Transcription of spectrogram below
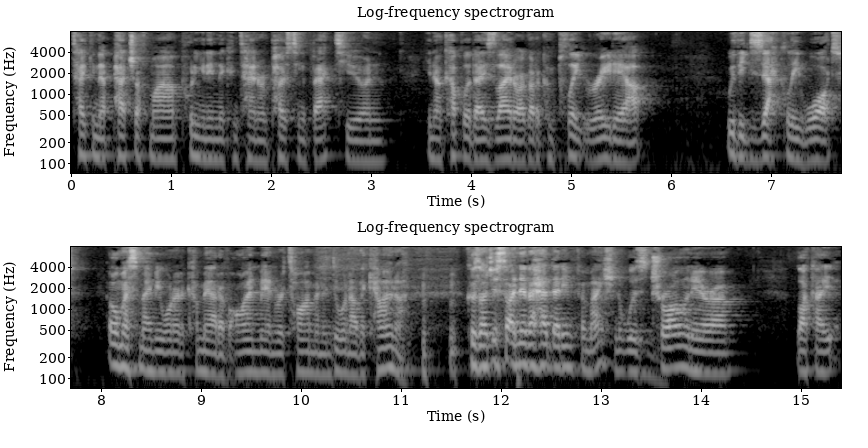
taking that patch off my arm, putting it in the container and posting it back to you. And, you know, a couple of days later, I got a complete readout with exactly what almost made me want to come out of Ironman retirement and do another Kona because I just I never had that information. It was trial and error, like I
